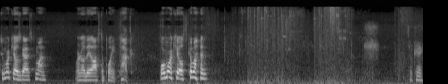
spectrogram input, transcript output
Two more kills, guys. Come on. Or no, they lost a point. Fuck. Four more kills. Come on. It's okay.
